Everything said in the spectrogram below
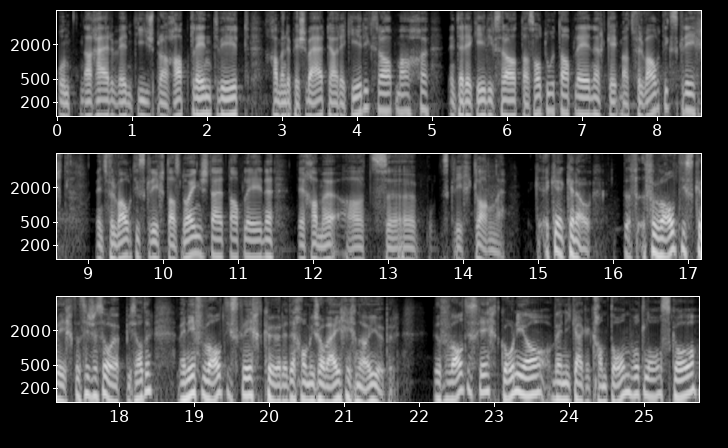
Und nachher, wenn die Einsprache abgelehnt wird, kann man eine Beschwerde an den Regierungsrat machen. Wenn der Regierungsrat das auch ablehnt, geht man ans Verwaltungsgericht. Wenn das Verwaltungsgericht das noch einmal ablehnt, dann kann man ans äh, Bundesgericht gelangen. G genau. Das Verwaltungsgericht, das ist ja so etwas, oder? Wenn ich Verwaltungsgericht höre, dann komme ich schon weichlich neu über. Weil Verwaltungsgericht gehe ich ja, wenn ich gegen den Kanton losgehe,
